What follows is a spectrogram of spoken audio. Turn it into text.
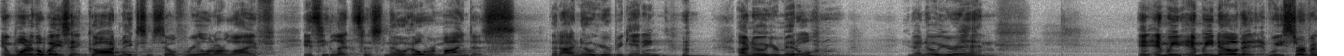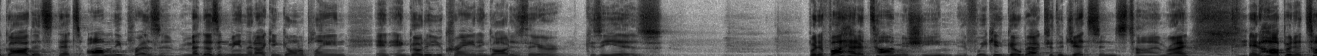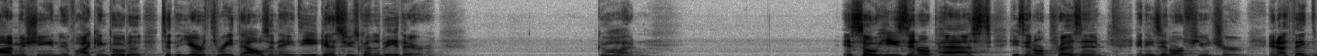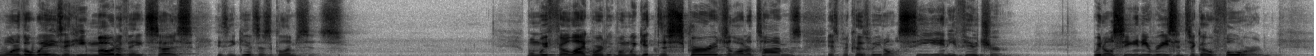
And one of the ways that God makes himself real in our life is he lets us know, he'll remind us that I know your beginning, I know your middle, and I know your end. And, and, we, and we know that we serve a God that's, that's omnipresent. And that doesn't mean that I can get on a plane and, and go to Ukraine and God is there, because He is. But if I had a time machine, if we could go back to the Jetsons time, right, and hop in a time machine, if I can go to, to the year 3000 AD, guess who's going to be there? God. And so he's in our past, he's in our present, and he's in our future. And I think one of the ways that he motivates us is he gives us glimpses. When we feel like we're, when we get discouraged, a lot of times it's because we don't see any future. We don't see any reason to go forward.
